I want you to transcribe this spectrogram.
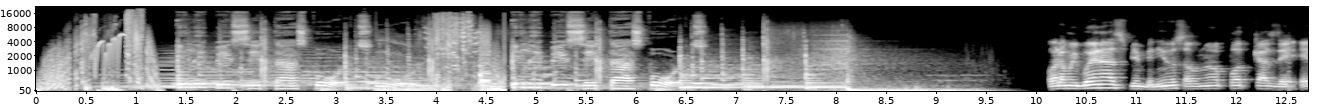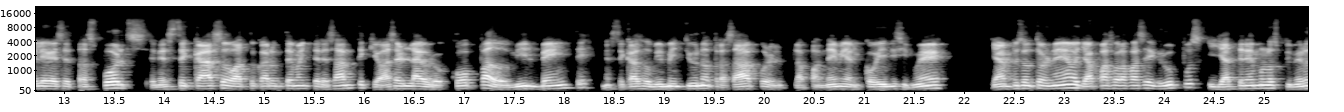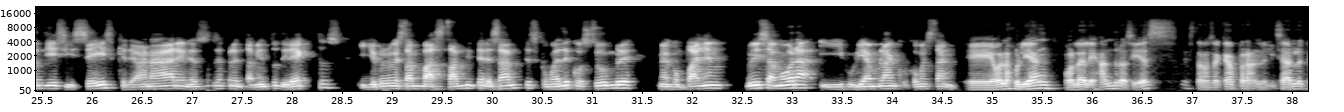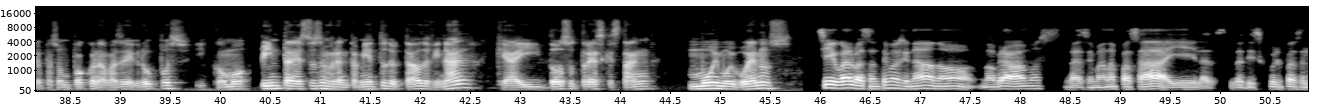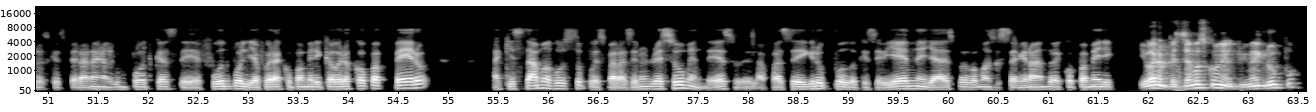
LBZ Sports. Hola, muy buenas, bienvenidos a un nuevo podcast de LBZ Sports. En este caso va a tocar un tema interesante que va a ser la Eurocopa 2020, en este caso 2021, atrasada por la pandemia del COVID-19. Ya empezó el torneo, ya pasó la fase de grupos y ya tenemos los primeros 16 que se van a dar en esos enfrentamientos directos y yo creo que están bastante interesantes, como es de costumbre. Me acompañan Luis Zamora y Julián Blanco. ¿Cómo están? Eh, hola Julián, hola Alejandro, así es. Estamos acá para analizar lo que pasó un poco en la fase de grupos y cómo pintan estos enfrentamientos de octavos de final, que hay dos o tres que están muy, muy buenos Sí, igual, bastante emocionado, no, no grabamos la semana pasada y las, las disculpas a los que esperaran algún podcast de fútbol, ya fuera Copa América o Eurocopa, pero aquí estamos justo pues para hacer un resumen de eso, de la fase de grupos, lo que se viene, ya después vamos a estar grabando de Copa América. Y bueno, empecemos con el primer grupo.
